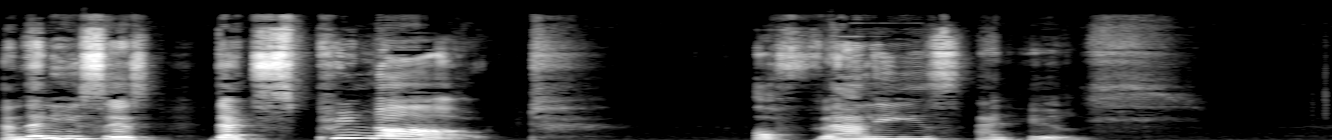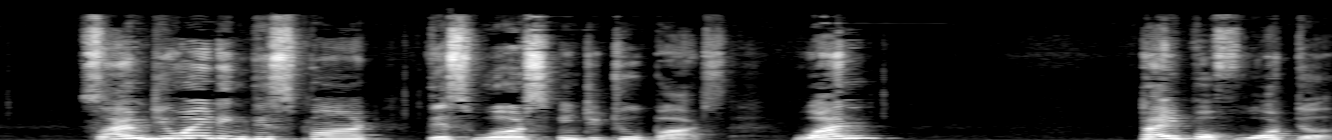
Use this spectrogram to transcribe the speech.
And then he says, that spring out of valleys and hills. So I'm dividing this part, this verse into two parts. One type of water,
